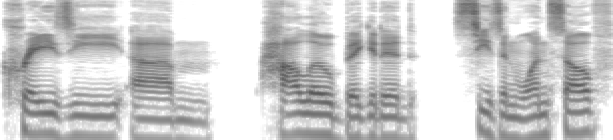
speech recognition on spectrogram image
crazy, um, hollow, bigoted season one self,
